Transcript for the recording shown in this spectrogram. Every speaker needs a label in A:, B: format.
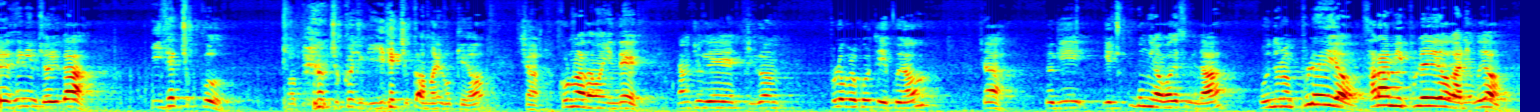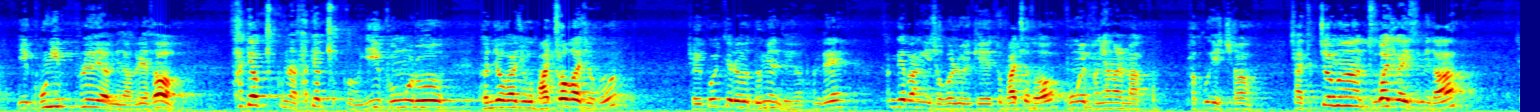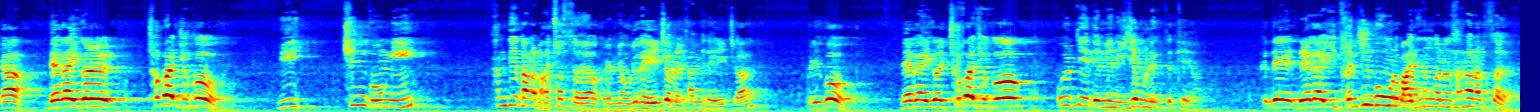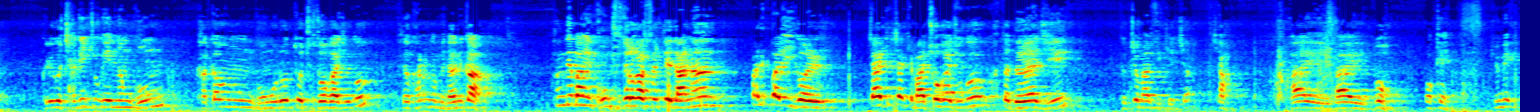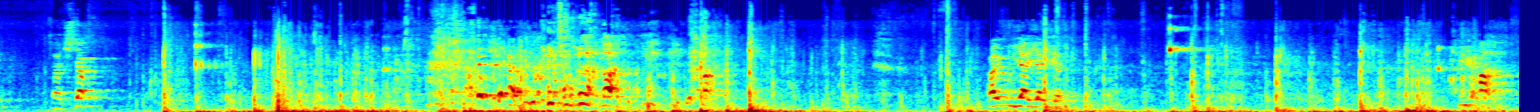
A: 네, 선생님 저희가 이색 축구, 어, 배영 축구 중에 이색 축구 한번 해볼게요. 자, 코로나 상황인데 양쪽에 지금 플로벌 골대 있고요. 자, 여기 이 축구공이라고 하겠습니다. 오늘은 플레이어, 사람이 플레이어가 아니고요. 이 공이 플레이어입니다. 그래서 사격 축구나 사격 축구. 이 공으로 던져가지고 맞춰가지고 저희 골대로 넣으면 돼요. 근데 상대방이 저걸로 이렇게 또 맞춰서 공의 방향을 막 바꾸겠죠. 자, 득점은 두 가지가 있습니다. 자, 내가 이걸 쳐가지고 이 친 공이 상대방을 맞췄어요. 그러면 우리가 1점을 땁니다. 1점. 그리고 내가 이걸 쳐가지고 골대에 되면 2점을 획득해요. 근데 내가 이 던진 공으로 맞는 거는 상관없어요. 그리고 자기 쪽에 있는 공, 가까운 공으로 또 주워가지고 계속 하는 겁니다. 그러니까 상대방이 공 주들어 갔을 때 나는 빨리빨리 이걸 짧게 짧게 맞춰가지고 갖다 넣어야지 득점할 수 있겠죠? 자, 가위바위보. 오케이. 준비. 자, 시작. 좀 올라가. 야. 아유, 야, 야, 야. 야.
